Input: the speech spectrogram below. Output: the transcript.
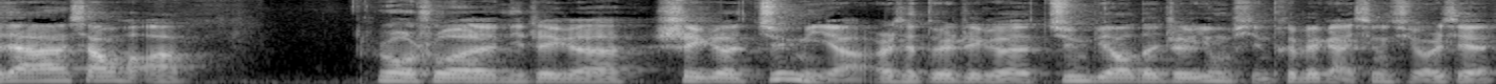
家下午好啊！如果说你这个是一个军迷啊，而且对这个军标的这个用品特别感兴趣，而且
